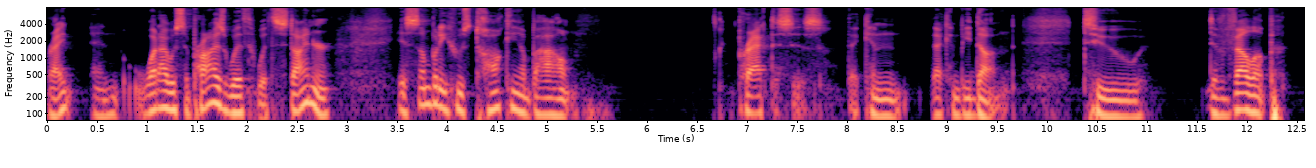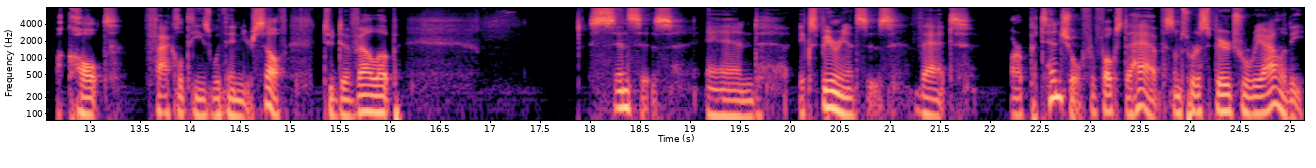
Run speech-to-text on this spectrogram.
right? And what I was surprised with with Steiner is somebody who's talking about practices that can that can be done to develop occult faculties within yourself, to develop senses and experiences that are potential for folks to have some sort of spiritual reality,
